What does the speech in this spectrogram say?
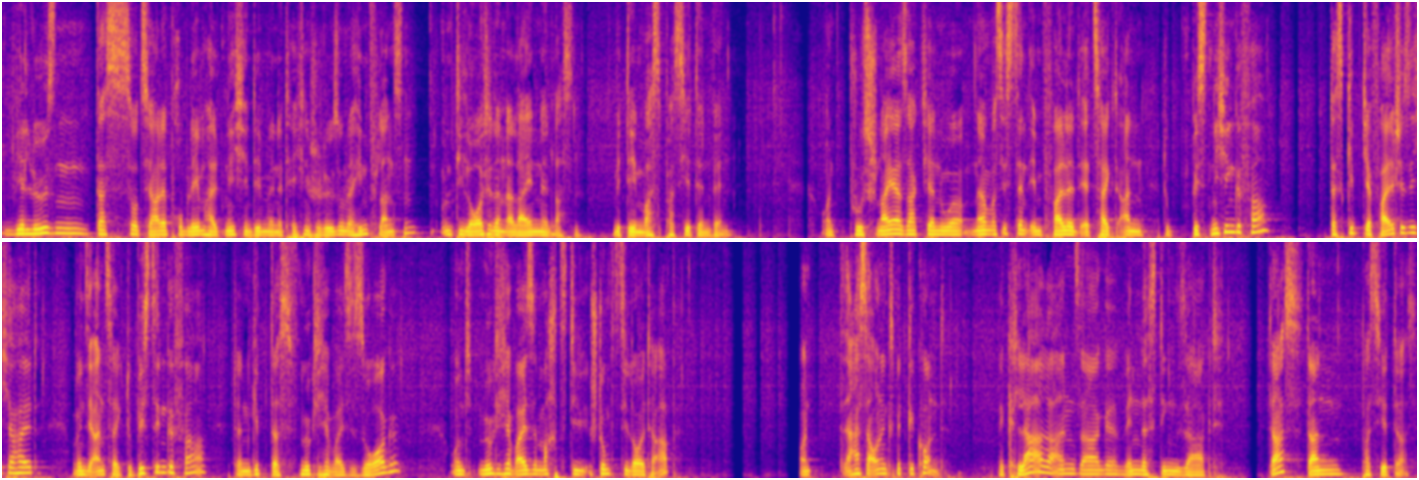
Wir lösen das soziale Problem halt nicht, indem wir eine technische Lösung dahin pflanzen und die Leute dann alleine lassen. Mit dem, was passiert denn, wenn? Und Bruce Schneier sagt ja nur, na, was ist denn im Falle, er zeigt an, du bist nicht in Gefahr. Das gibt ja falsche Sicherheit. Und wenn sie anzeigt, du bist in Gefahr, dann gibt das möglicherweise Sorge und möglicherweise macht's die, stumpft die Leute ab. Und da hast du auch nichts mit gekonnt. Eine klare Ansage, wenn das Ding sagt, das, dann passiert das.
